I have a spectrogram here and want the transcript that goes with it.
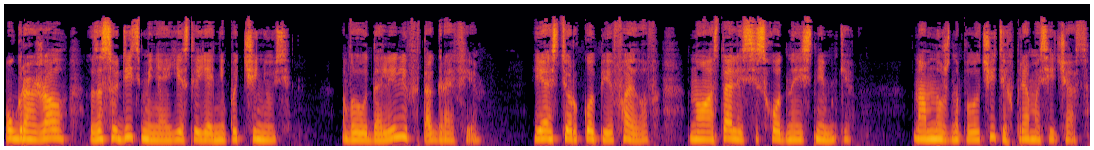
Угрожал засудить меня, если я не подчинюсь. Вы удалили фотографии? Я стер копии файлов, но остались исходные снимки. Нам нужно получить их прямо сейчас.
